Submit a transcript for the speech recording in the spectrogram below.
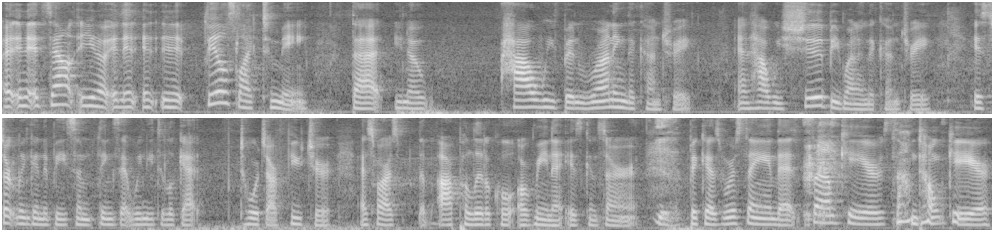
and it sounds, you know, and it, it, it feels like to me that, you know, how we've been running the country and how we should be running the country is certainly going to be some things that we need to look at towards our future as far as the, our political arena is concerned. Yeah. Because we're saying that some care, some don't care,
